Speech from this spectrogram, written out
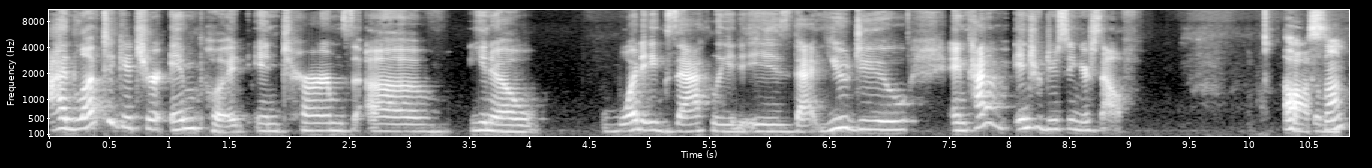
I'd love to get your input in terms of, you know, what exactly it is that you do and kind of introducing yourself. Awesome.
